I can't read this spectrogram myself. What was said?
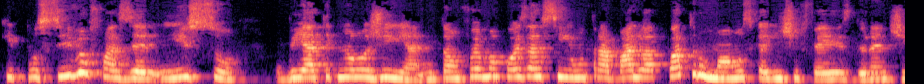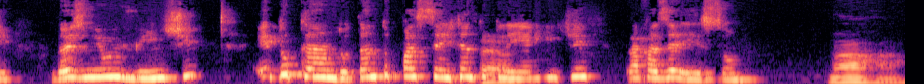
que é possível fazer isso via tecnologia. Então, foi uma coisa assim, um trabalho a quatro mãos que a gente fez durante 2020, educando tanto o paciente, tanto o é. cliente, para fazer isso. Aham,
